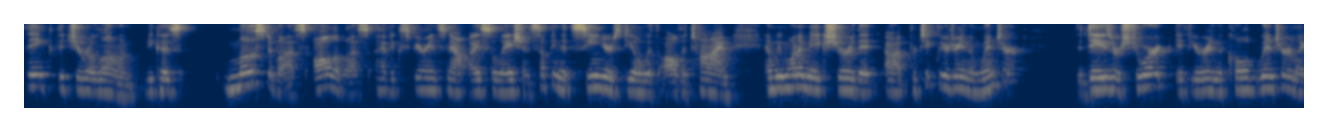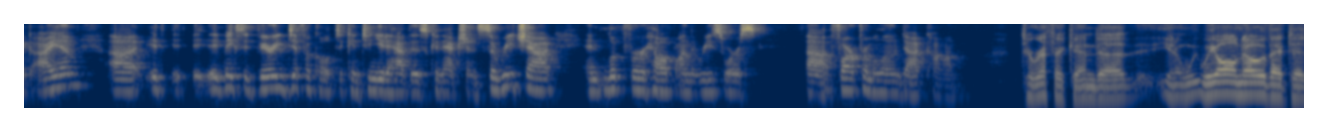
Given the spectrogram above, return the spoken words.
think that you're alone because most of us, all of us, have experienced now isolation, something that seniors deal with all the time. And we want to make sure that, uh, particularly during the winter, the days are short. If you're in the cold winter like I am, uh, it, it, it makes it very difficult to continue to have those connections. So reach out and look for help on the resource uh, farfromalone.com. Terrific. And, uh, you know, we, we all know that uh,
